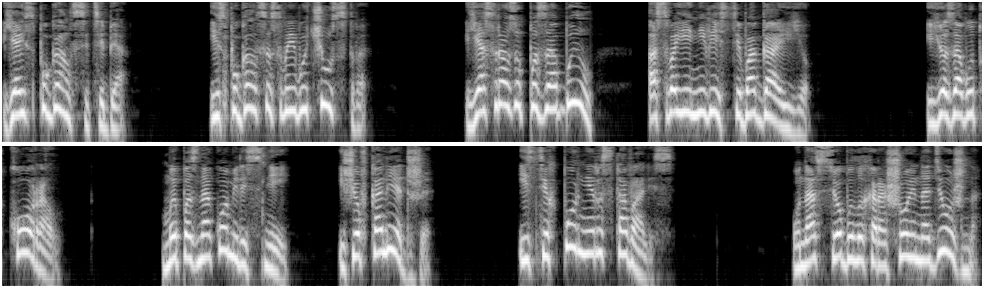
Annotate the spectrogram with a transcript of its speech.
Я испугался тебя, испугался своего чувства. Я сразу позабыл, о своей невесте Багайо. Ее зовут Корал. Мы познакомились с ней еще в колледже и с тех пор не расставались. У нас все было хорошо и надежно.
